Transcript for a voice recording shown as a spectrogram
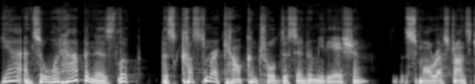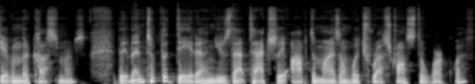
Yeah. And so what happened is, look, this customer account control disintermediation the small restaurants gave them their customers. They then took the data and used that to actually optimize on which restaurants to work with.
